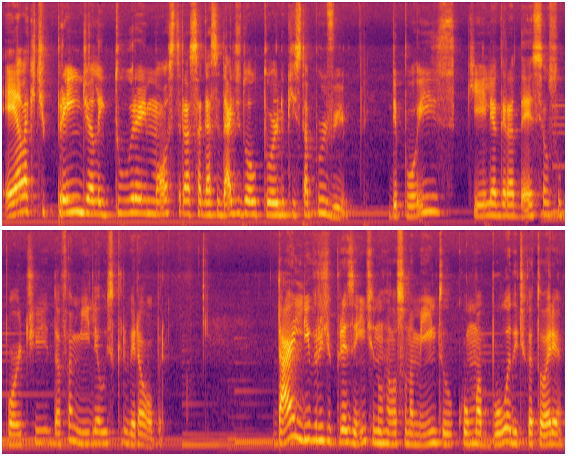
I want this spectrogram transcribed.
É ela que te prende à leitura e mostra a sagacidade do autor do que está por vir, depois que ele agradece ao suporte da família ao escrever a obra. Dar livros de presente num relacionamento com uma boa dedicatória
